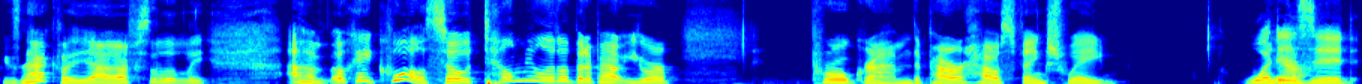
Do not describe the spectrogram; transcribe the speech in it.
exactly. Yeah, absolutely. Um, okay, cool. So tell me a little bit about your program, the Powerhouse Feng Shui. What yeah. is it,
